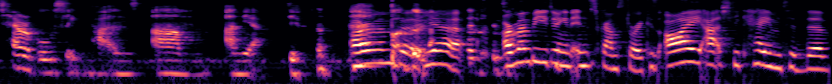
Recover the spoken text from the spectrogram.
terrible sleeping patterns um and yeah I remember, yeah. I remember you doing an Instagram story because I actually came to the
